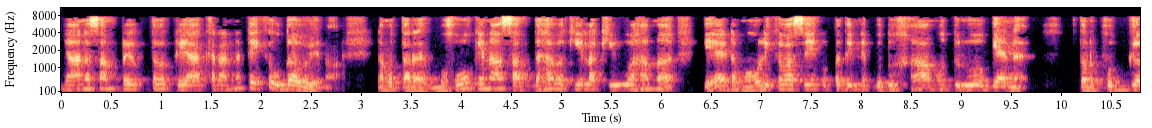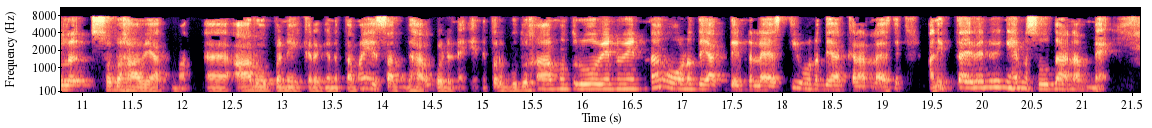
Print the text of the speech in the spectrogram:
ඥාන සංප්‍රයුක්තව ක්‍රියා කරන්නට ඒක උදව් වෙනවා. නමුත් අර බොහෝ කෙනා සද්ධාව කියලා කිව්වහම එයාට මৌলিক වශයෙන් උපදින්නේ බුදුහාමුදුරුවෝ ගැන. ඒතර පුද්ගල ස්වභාවයක් ආරෝපණය කරගෙන තමයි ඒ සද්ධාව ගොඩනැගෙන්නේ. ඒතර බුදුහාමුදුරුවෝ වෙනුවෙන් නම් ඕන දෙයක් දෙන්න ලෑස්ති ඕන දෙයක් කරන්න ලෑස්ති. අනිත් අය වෙනුවෙන් එහෙම සූදානම් නැහැ.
